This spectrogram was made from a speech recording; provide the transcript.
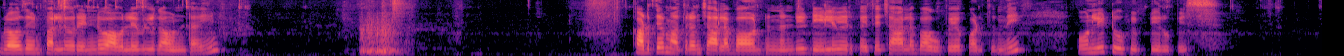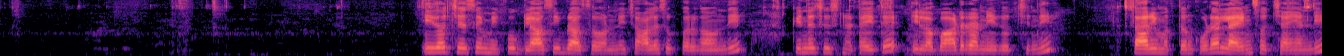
బ్లౌజ్ అండ్ పళ్ళు రెండు అవైలబుల్గా ఉంటాయి. కడితే మాత్రం చాలా బాగుంటుందండి. డైలీ వేర్కి అయితే చాలా బాగా ఉపయోగపడుతుంది. Only two fifty rupees. ఇది వచ్చేసి మీకు గ్లాసీ బ్రాసో అండి. చాలా సూపర్గా ఉంది. కింద చూసినట్టయితే ఇలా బార్డర్ అనేది వచ్చింది సారీ మొత్తం కూడా లైన్స్ వచ్చాయండి.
